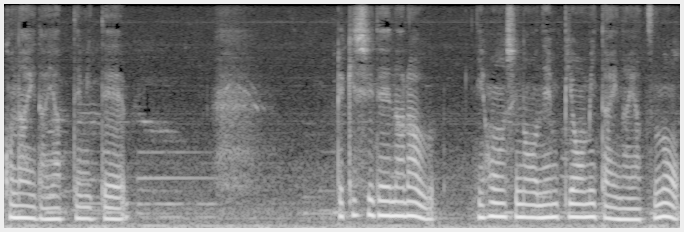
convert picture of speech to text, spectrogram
この間やってみて歴史で習う日本史の年表みたいなやつの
